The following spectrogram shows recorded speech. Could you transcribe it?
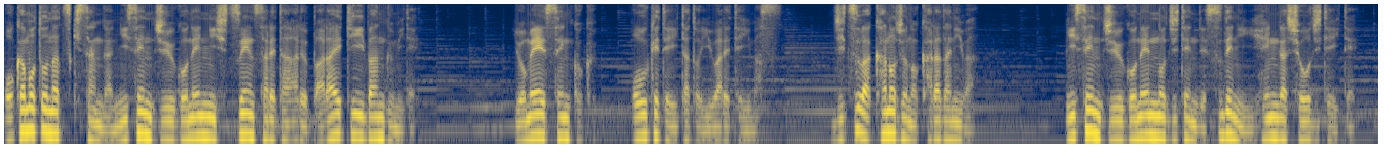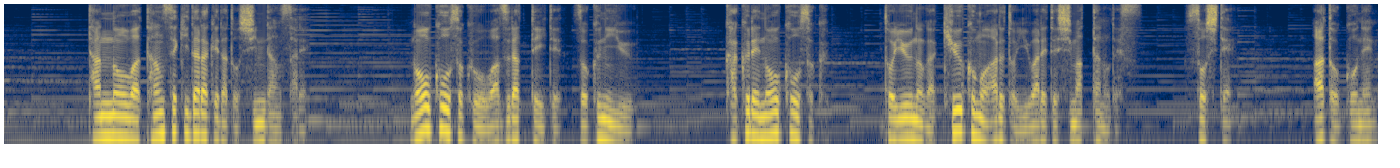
岡本夏樹さんが2015年に出演されたあるバラエティ番組で余命宣告を受けていたと言われています。実は彼女の体には2015年の時点ですでに異変が生じていて胆のは胆石だらけだと診断され脳梗塞を患っていて俗に言う隠れ脳梗塞というのが9個もあると言われてしまったのです。そしてあと5年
